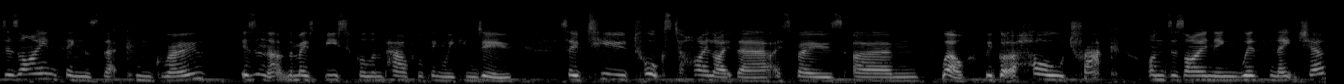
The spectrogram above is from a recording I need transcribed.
design things that can grow isn't that the most beautiful and powerful thing we can do so two talks to highlight there i suppose um, well we've got a whole track on designing with nature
